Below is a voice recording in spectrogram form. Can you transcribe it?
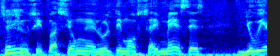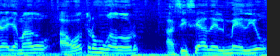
Sí. su situación en los últimos seis meses, yo hubiera llamado a otro jugador, así sea del medio,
